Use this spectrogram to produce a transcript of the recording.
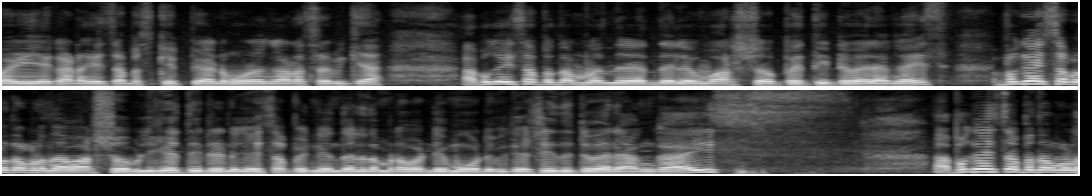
വഴിയേ കാണാം ഗൈസ് അപ്പോൾ സ്കിപ്പ് ചെയ്യാണ്ട് മുഴുവൻ കാണാൻ ശ്രമിക്കുക. അപ്പോൾ ഗൈസ് അപ്പോൾ നമ്മൾ ഇന്ന് എന്തായാലും വർക്ക്ഷോപ്പ് എത്തിയിട്ട് വരാം ഗൈസ് അപ്പോൾ ഗൈസ് അപ്പോൾ നമ്മൾ വർക്ക്ഷോപ്പിലേക്ക് എത്തിയിട്ടുണ്ട് ഗൈസ് അപ്പോൾ ഇനി എന്തായാലും നമ്മുടെ വണ്ടി മോഡിഫിക്കേഷൻ ചെയ്തിട്ട് വരാം ഗൈസ് അപ്പോൾ ഗൈസ് അപ്പോൾ നമ്മൾ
